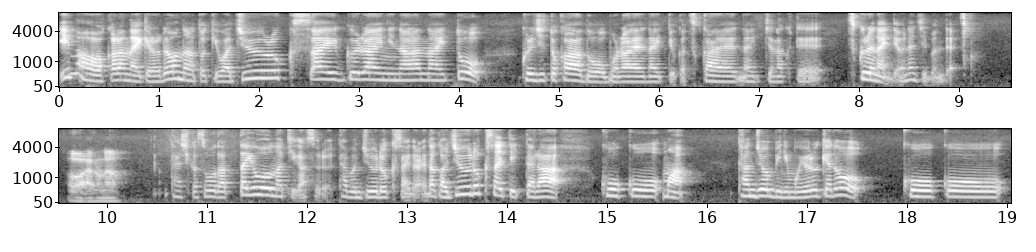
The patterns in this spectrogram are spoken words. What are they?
今はわからないけどレオナの時は16歳ぐらいにならないとクレジットカードをもらえないっていうか使えないじゃなくて作れないんだよね自分で。Oh, I don't know. 確かそうだったような気がする。多分16歳ぐらい。だから16歳って言ったら高校まあ誕生日にもよるけど高校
